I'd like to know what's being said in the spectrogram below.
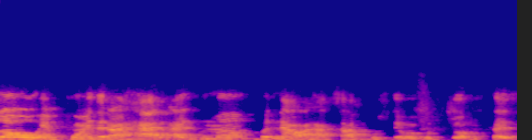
so important that I had eczema, but now I have topical steroid withdrawal because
